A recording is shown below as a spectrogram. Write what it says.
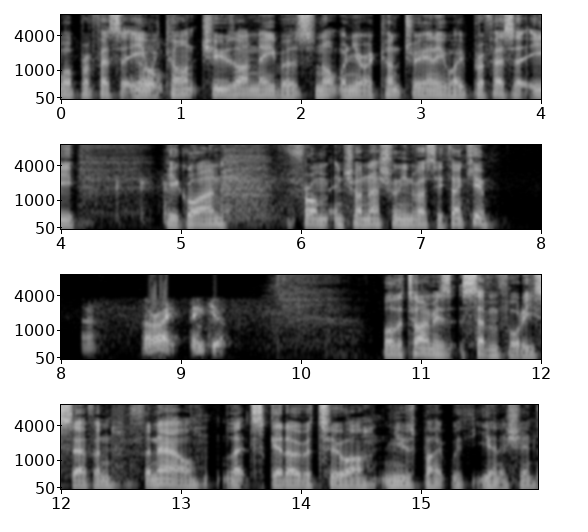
Well, Professor E, so, we can't choose our neighbours, not when you're a country anyway. Professor E. Hee-gwan from Incheon National University. Thank you. Uh, All right. Thank you. Well, the time is 7:47. For now, let's get over to our news bite with Yena Shin.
